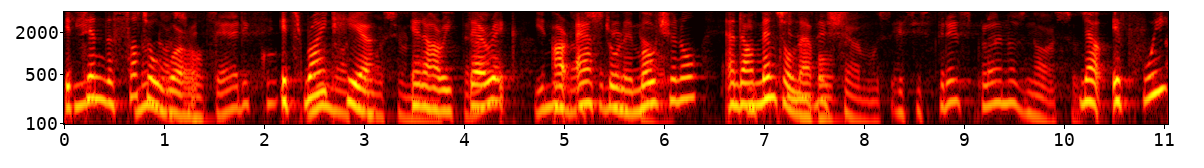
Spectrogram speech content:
It's in the subtle world. It's right here in our etheric, our astral emotional, and our mental levels. Now, if we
